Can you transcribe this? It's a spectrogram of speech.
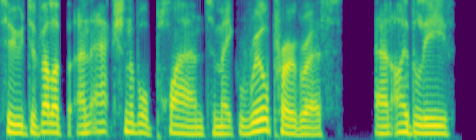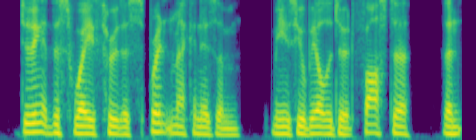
to develop an actionable plan to make real progress. And I believe doing it this way through the sprint mechanism means you'll be able to do it faster than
